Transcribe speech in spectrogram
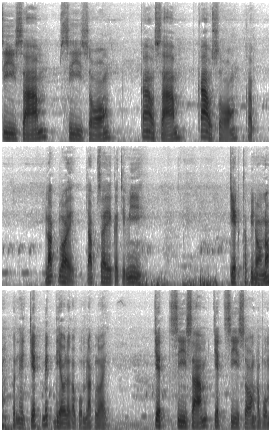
4 3 4 2 9 3 9 2 ครับลักร้อย จับใส่กับจิมี่เจ็ดครับพี่น้องเนาะเพิ่นให้เจ็ดเม็ดเดียวแล้วครับผมลักร้อยเจ็ดสี่สามเจ็ดสี่สองครับผม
